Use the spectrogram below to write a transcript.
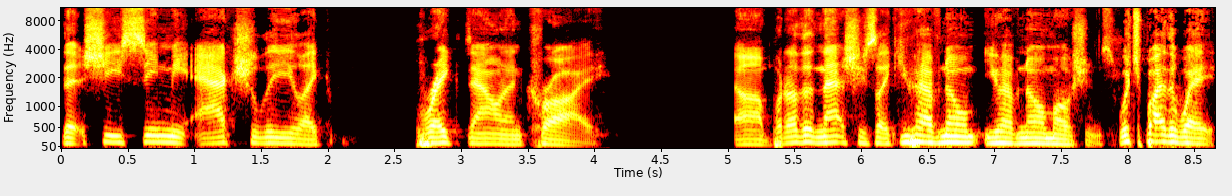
that she's seen me actually like break down and cry uh, but other than that she's like you have no you have no emotions which by the way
